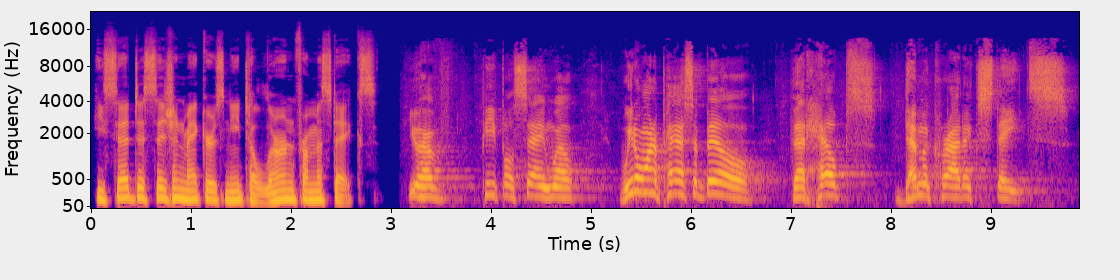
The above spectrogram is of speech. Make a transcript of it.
He said decision makers need to learn from mistakes. You have people saying, well, we don't want to pass a bill that helps Democratic states.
